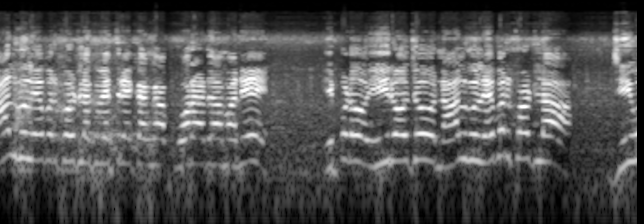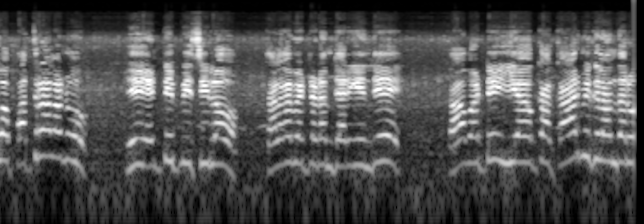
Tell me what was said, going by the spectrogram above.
నాలుగు లేబర్ కోడ్లకు వ్యతిరేకంగా పోరాడదామని ఇప్పుడు ఈరోజు నాలుగు లేబర్ కోడ్ల జీవ పత్రాలను ఈ ఎన్టీపీసీలో తలగబెట్టడం జరిగింది. కాబట్టి ఈ యొక్క కార్మికులందరూ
